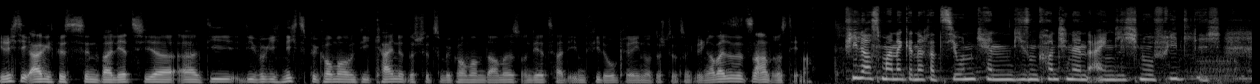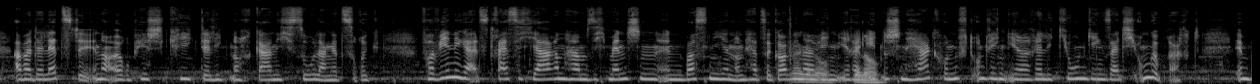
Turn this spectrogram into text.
die richtig angepisst sind, weil jetzt hier äh, die, die wirklich nichts bekommen haben und die keine Unterstützung bekommen haben damals und jetzt halt eben viele Ukraine-Unterstützung kriegen. Aber das ist jetzt ein anderes Thema. Viele aus meiner Generation kennen diesen Kontinent eigentlich nur friedlich. Aber der letzte innereuropäische Krieg, der liegt noch gar nicht so lange zurück. Vor weniger als 30 Jahren haben sich Menschen in Bosnien und Herzegowina ja, genau, wegen ihrer genau. ethnischen Herkunft und wegen ihrer Religion gegenseitig umgebracht. Im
